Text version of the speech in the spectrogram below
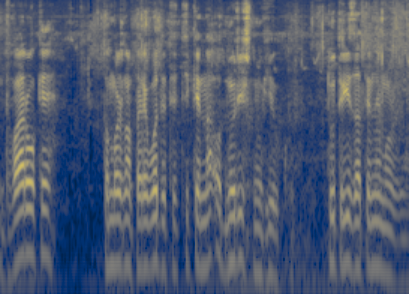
2 роки, то можна переводити тільки на однорічну гілку. Тут різати не можна.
